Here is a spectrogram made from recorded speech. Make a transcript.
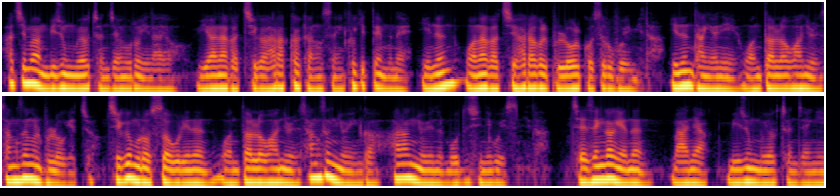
하지만 미중 무역 전쟁으로 인하여 위안화 가치가 하락할 가능성이 크기 때문에 이는 원화 가치 하락을 불러올 것으로 보입니다. 이는 당연히 원달러 환율 상승을 불러오겠죠. 지금으로서 우리는 원달러 환율 상승 요인과 하락 요인을 모두 지니고 있습니다. 제 생각에는 만약 미중 무역 전쟁이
